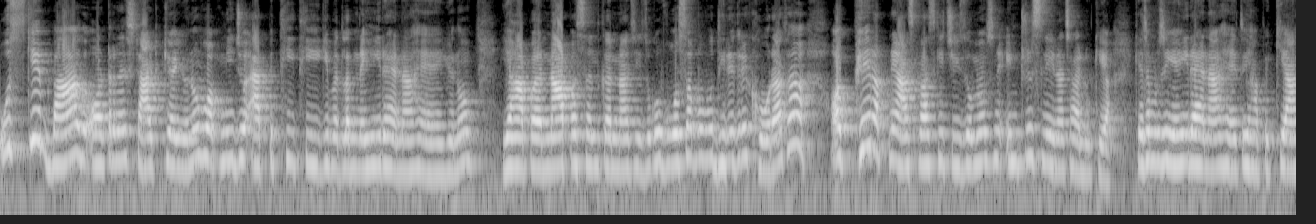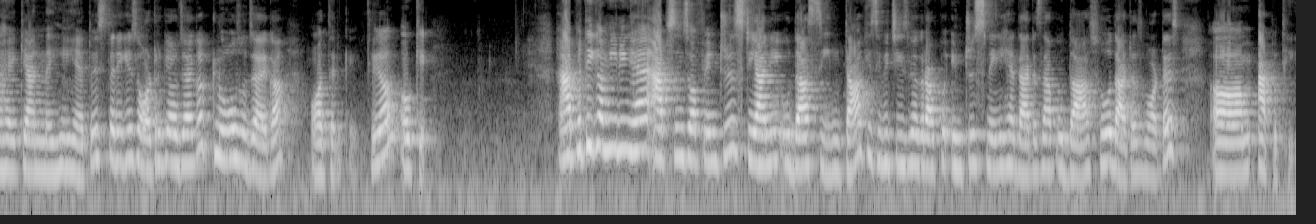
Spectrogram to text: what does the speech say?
उसके बाद ऑटर ने स्टार्ट किया यू नो वो अपनी जो एपथी थी कि मतलब नहीं रहना है यू नो यहाँ पर ना पसंद करना चीज़ों को वो सब वो धीरे धीरे खो रहा था और फिर अपने आसपास की चीज़ों में उसने इंटरेस्ट लेना चालू किया कि अच्छा मुझे यहीं रहना है तो यहाँ पे क्या है क्या नहीं है तो इस तरीके से ऑर्डर क्या हो जाएगा क्लोज हो जाएगा ऑथर के क्लियर ओके okay. एपथी का मीनिंग है एब्सेंस ऑफ़ इंटरेस्ट यानी उदासीनता। किसी भी चीज़ में अगर आपको इंटरेस्ट नहीं है दैट इज़ आप उदास हो that is what is apathy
